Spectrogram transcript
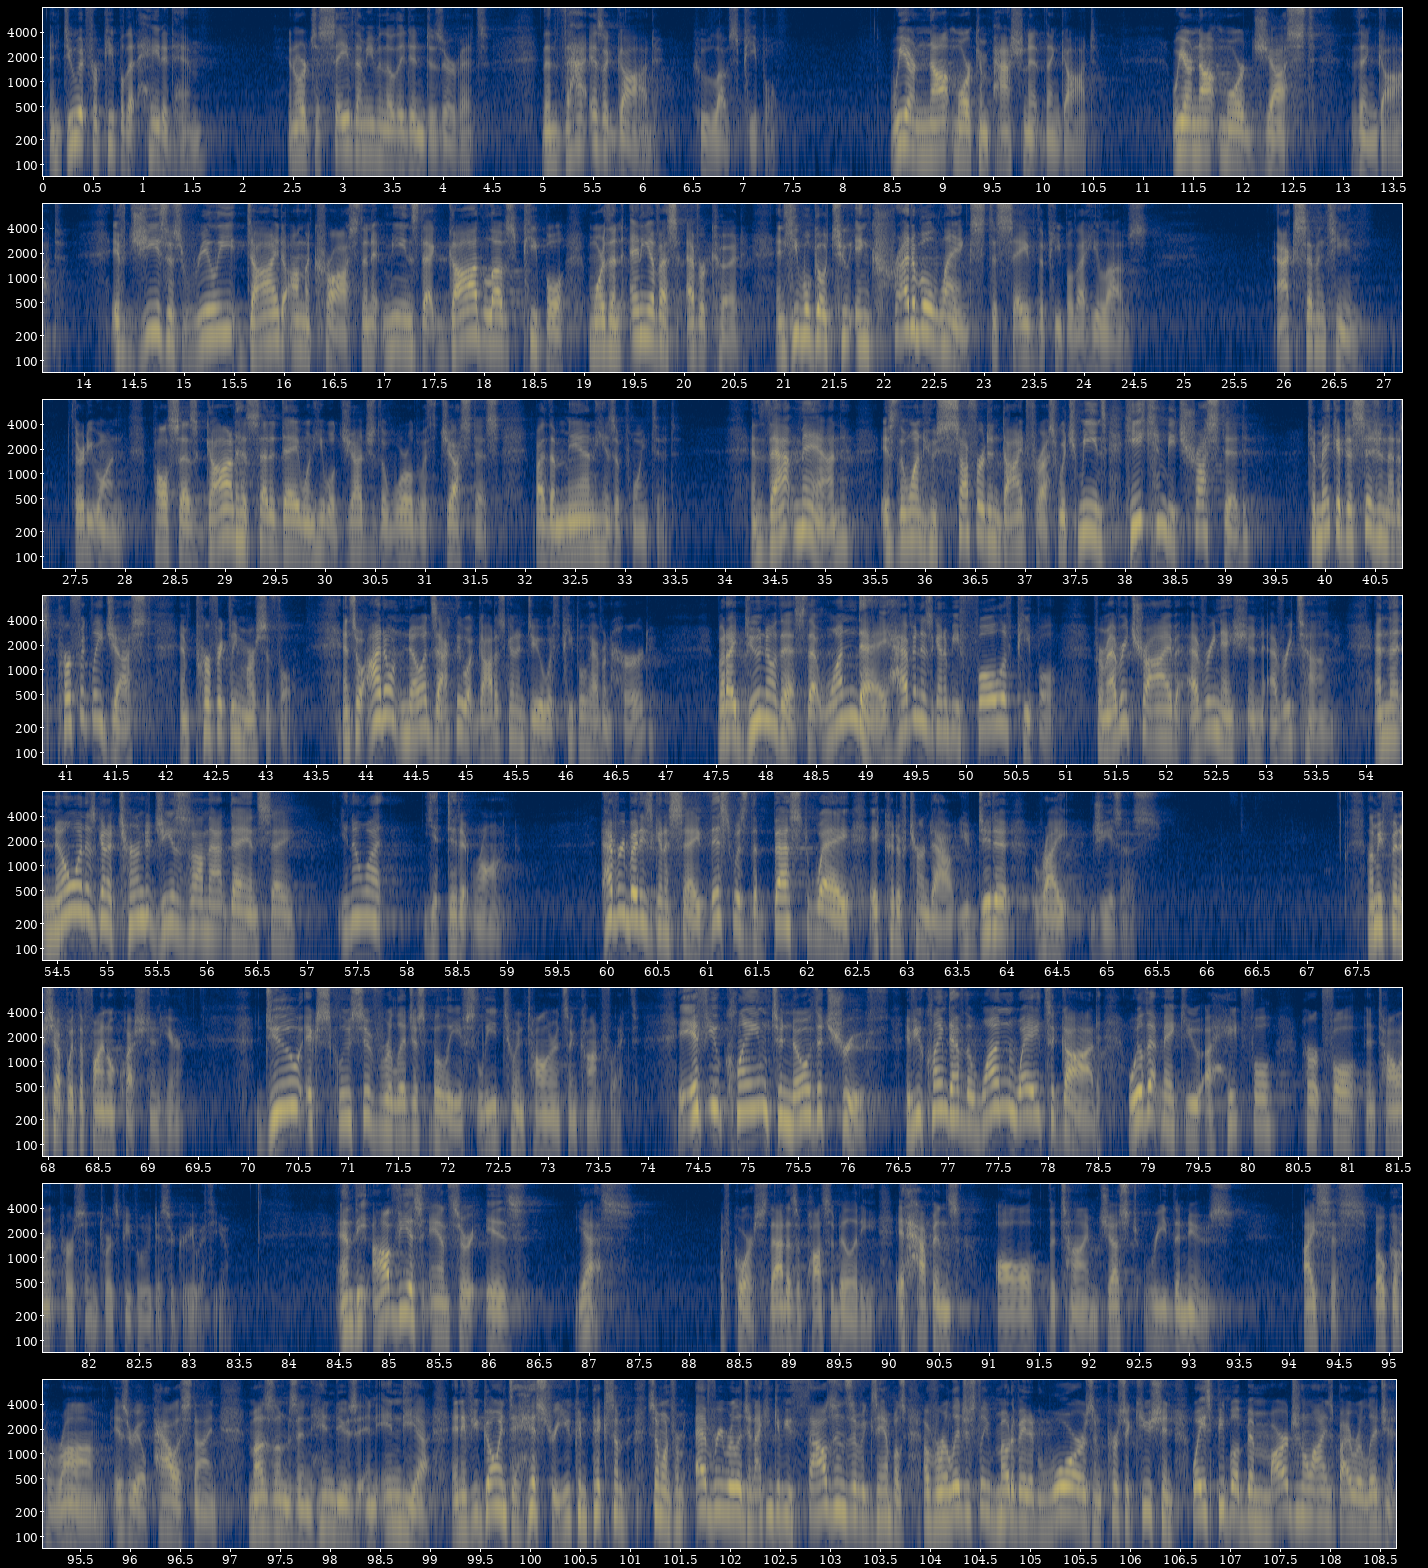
and do it for people that hated him in order to save them even though they didn't deserve it, then that is a God who loves people. We are not more compassionate than God. We are not more just than God. If Jesus really died on the cross, then it means that God loves people more than any of us ever could. And he will go to incredible lengths to save the people that he loves. Acts 17, 31, Paul says, God has set a day when he will judge the world with justice by the man he has appointed. And that man is the one who suffered and died for us, which means he can be trusted to make a decision that is perfectly just and perfectly merciful. And so I don't know exactly what God is going to do with people who haven't heard, but I do know this that one day heaven is going to be full of people from every tribe, every nation, every tongue, and that no one is going to turn to Jesus on that day and say, you know what? You did it wrong. Everybody's going to say, This was the best way it could have turned out. You did it right, Jesus. Let me finish up with the final question here Do exclusive religious beliefs lead to intolerance and conflict? If you claim to know the truth, if you claim to have the one way to God, will that make you a hateful, hurtful, intolerant person towards people who disagree with you? And the obvious answer is yes. Of course, that is a possibility. It happens all the time. Just read the news. ISIS, Boko Haram, Israel, Palestine, Muslims and Hindus in India. And if you go into history, you can pick some, someone from every religion. I can give you thousands of examples of religiously motivated wars and persecution, ways people have been marginalized by religion.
